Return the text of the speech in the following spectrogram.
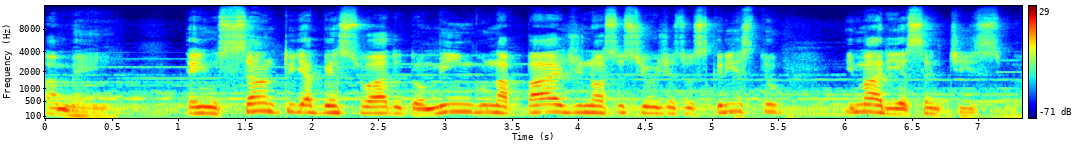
Amém. Tenha um santo e abençoado domingo na paz de nosso Senhor Jesus Cristo e Maria Santíssima.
